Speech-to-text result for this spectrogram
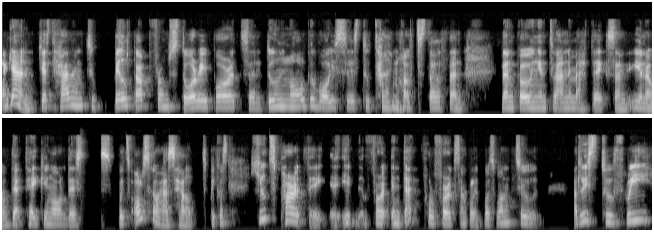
Again, just having to build up from storyboards and doing all the voices to time out stuff and then going into animatics and, you know, that taking all this, which also has helped because huge part it, for in Deadpool, for example, it was one, two, at least two, three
